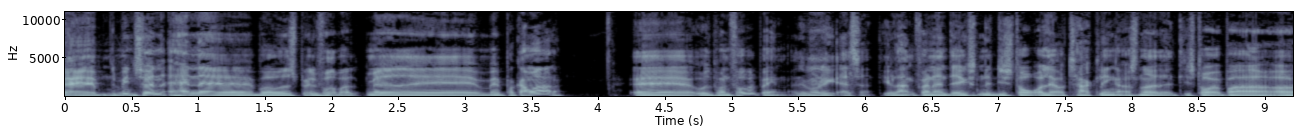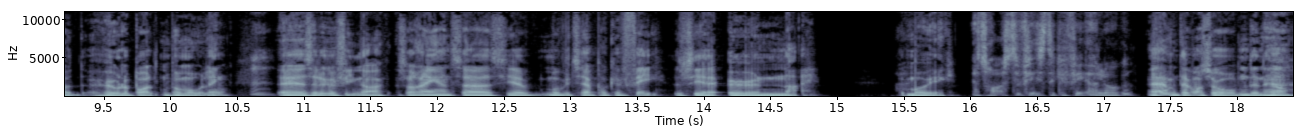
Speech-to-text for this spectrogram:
øh, min søn, han øh, var ude at spille fodbold med, øh, med et par kammerater. Øh, ude på en fodboldbane. Og det må de, ikke, altså, de er langt fra hinanden. Det er ikke sådan, at de står og laver taklinger og sådan noget. De står jo bare og høvler bolden på mål, ikke? Mm. Øh, så det er jo fint nok. Så ringer han så og siger, må vi tage på café? Så siger jeg, øh, nej. Det må jeg ikke. Jeg tror også, de fleste caféer har lukket. Ja, men den var så åben, den her. Ja.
